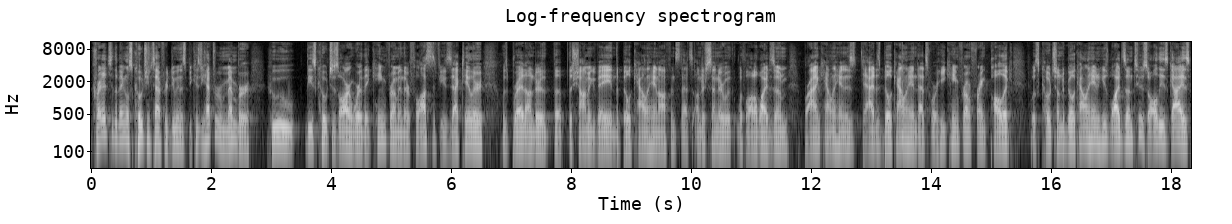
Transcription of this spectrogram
credit to the Bengals coaching staff for doing this because you have to remember who these coaches are and where they came from and their philosophies. Zac Taylor was bred under the the Sean McVay and the Bill Callahan offense. That's under center with, with a lot of wide zone. Brian Callahan, his dad is Bill Callahan. That's where he came from. Frank Pollack was coached under Bill Callahan. He's wide zone too. So all these guys,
